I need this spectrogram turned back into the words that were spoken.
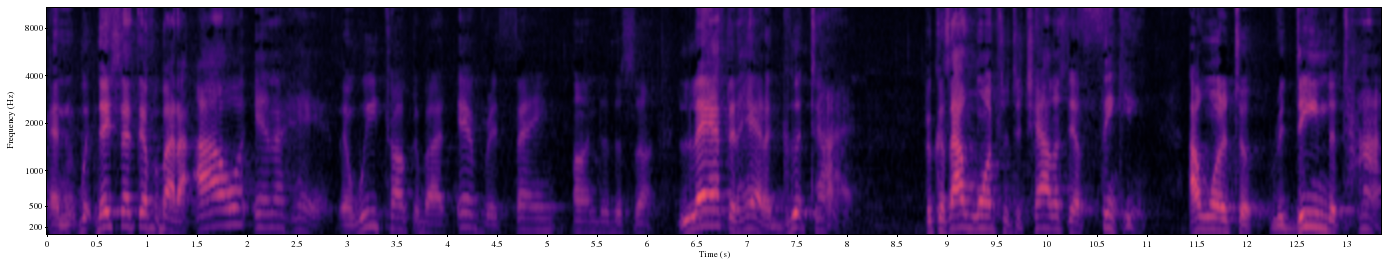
And they sat there for about an hour and a half, and we talked about everything under the sun. Laughed and had a good time because I wanted to challenge their thinking. I wanted to redeem the time.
